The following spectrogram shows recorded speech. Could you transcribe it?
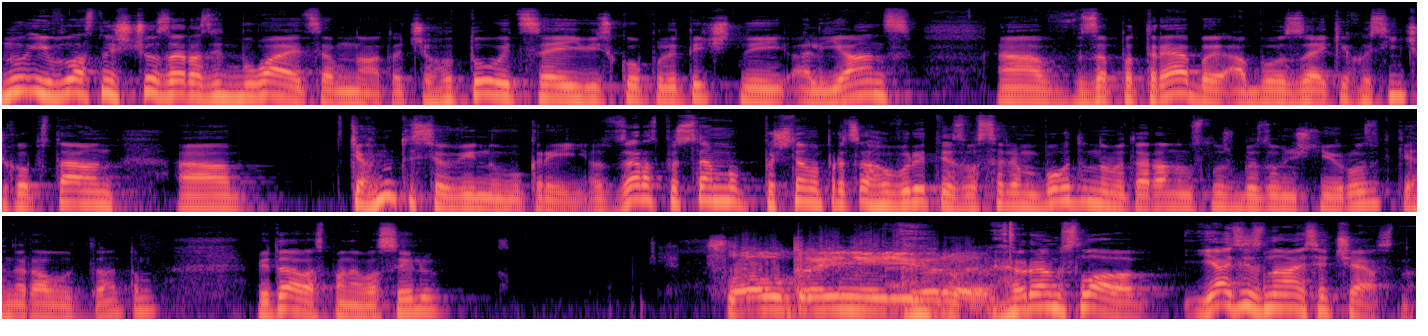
Ну і власне, що зараз відбувається в НАТО? Чи готовий цей військово-політичний альянс а, за потреби або за якихось інших обставин а, втягнутися в війну в Україні? От зараз почнемо, почнемо про це говорити з Василем Богданом, ветераном служби зовнішньої розвідки, генерал-лейтенантом. Вітаю вас, пане Василю. Слава Україні і героям! Героям слава! Я зізнаюся чесно.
